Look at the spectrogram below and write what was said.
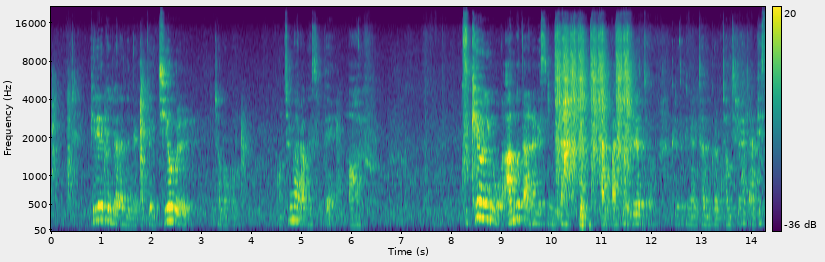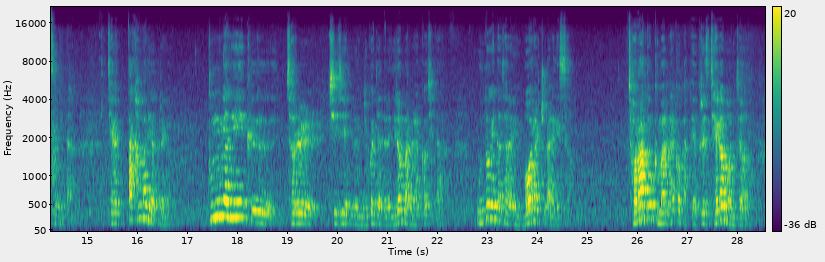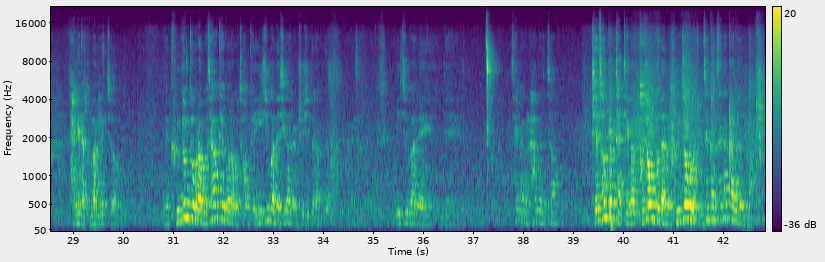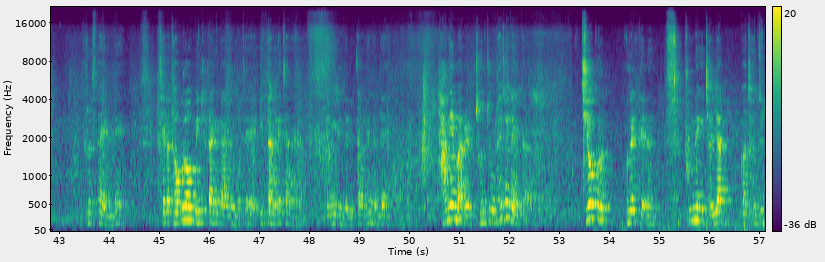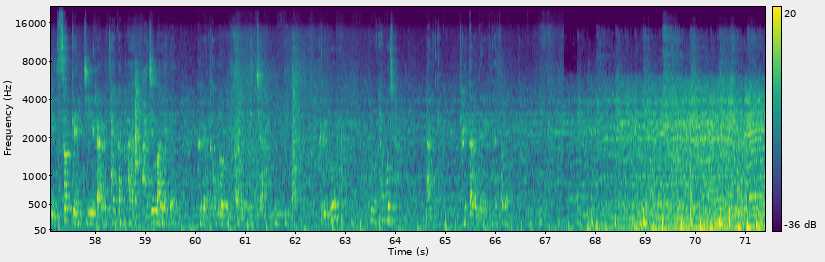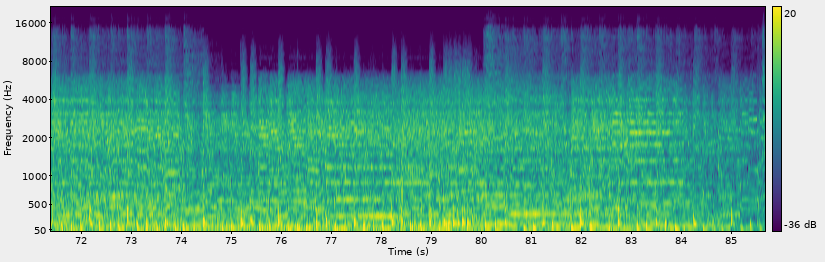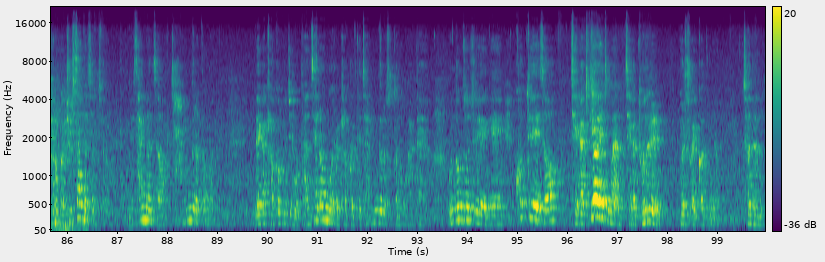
비례대표인 줄 알았는데 갑자기 지역을 저보고 어, 출마라고 했을 때 아휴 국회의원이고 뭐 아무것도 안 하겠습니다. 라고 말씀을 드렸죠. 그래서 그냥 저는 그럼 정치를 하지 않겠습니다. 제가 딱 한마디가 그래요. 분명히 그 저를 지지해주는 유권자들은 이런 말을 할 것이다. 운동했던 사람이 뭘 할 줄 알겠어. 저라도 그 말을 할 것 같아요. 그래서 제가 먼저 당에다 그 말을 했죠. 이제 긍정적으로 한번 생각해 보라고 저한테 2주간의 시간을 주시더라고요. 그래서 2주간의 이제 생각을 하면서 제 성격 자체가 부정보다는 긍정으로 좀 생각, 생각하는 그런 스타일인데 제가 더불어민주당이라는 곳에 입당을 했잖아요. 영입인들 입당을 했는데 당의 말을 존중을 해줘야 되겠더라고요. 지역구로 보낼 때는 분명히 전략과 전술이 있었겠지라는 생각하에 마지막에는 그래 더불어민주당을 믿자. 그리고 한번 해보자. 라는 결단을 내리게 됐던 것 같아요. 못한 새로운 거를 겪을 때 참 힘들었었던 것 같아요. 운동선수에게 코트에서 제가 뛰어야지만 제가 돈을 벌 수가 있거든요. 저는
